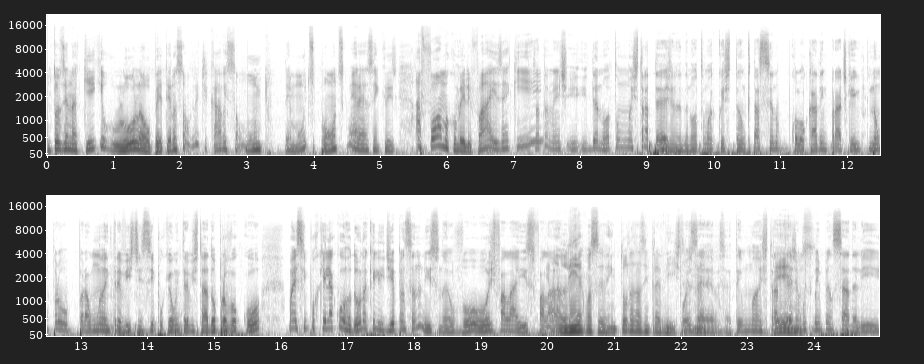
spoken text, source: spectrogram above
Não estou dizendo aqui que o Lula ou o PT não são criticáveis, são muito. Tem muitos pontos que merecem crítica. A forma como ele faz é que. Exatamente. E, e denota uma estratégia, né? Denota uma questão que está sendo colocada em prática aí, não para uma entrevista em si, porque o entrevistador provocou, mas sim porque ele acordou naquele dia pensando nisso, né? Eu vou hoje falar isso, falar. Tem uma linha que você vê em todas as entrevistas. Pois né? é, você tem uma estratégia muito bem pensada ali.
